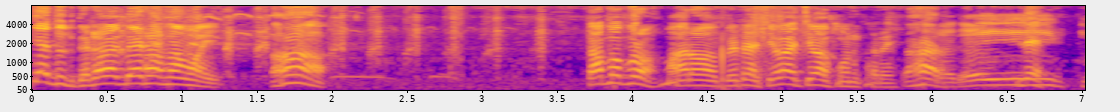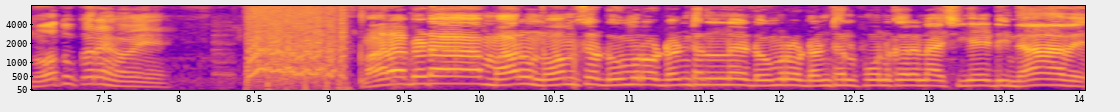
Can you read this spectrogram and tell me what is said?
ક્યાં દૂધ ઘટાવા બેઠા છે હોય? હા. કાપો પ્રો. મારો બેટા ચેવા ચેવા ફોન કરે. અરે લે. કરે હવે. મારા બેટા, મારું નામ છે ડુમરો ડંઠલ ને ડુમરો ડંઠલ ફોન કરે ને આ સીઆઈડી ના આવે,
